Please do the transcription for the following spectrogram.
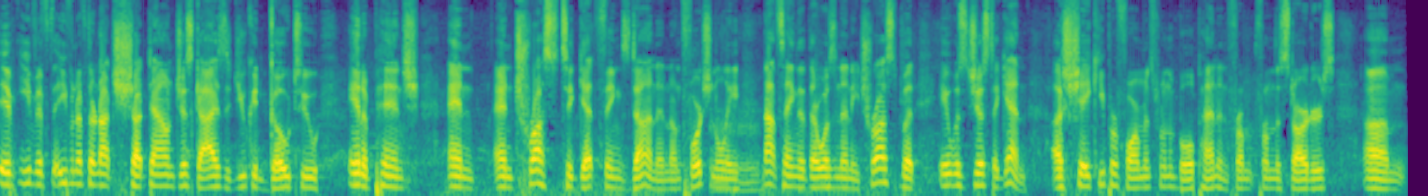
if, even if even if they're not shut down, just guys that you can go to in a pinch and and trust to get things done. And unfortunately, not saying that there wasn't any trust, but it was just again a shaky performance from the bullpen and from from the starters. Um,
